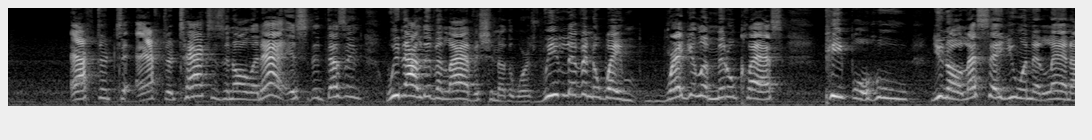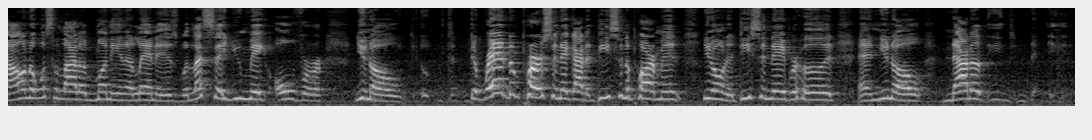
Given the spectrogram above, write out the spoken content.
after t- after taxes and all of that, it doesn't. We're not living lavish. In other words, we live in the way regular middle class people who, you know, let's say you in Atlanta. I don't know what's a lot of money in Atlanta is, but let's say you make over, you know, the, the random person that got a decent apartment, you know, in a decent neighborhood, and you know, not a,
